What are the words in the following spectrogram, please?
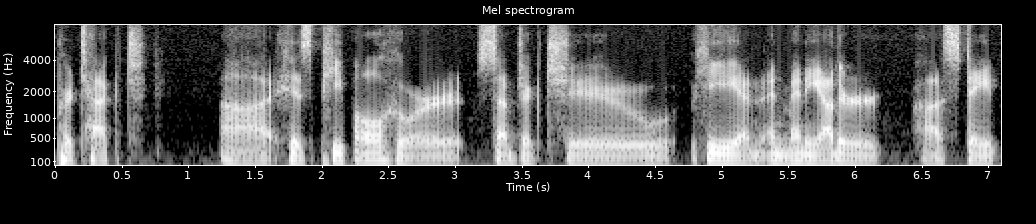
protect uh, his people who are subject to he and, and many other state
